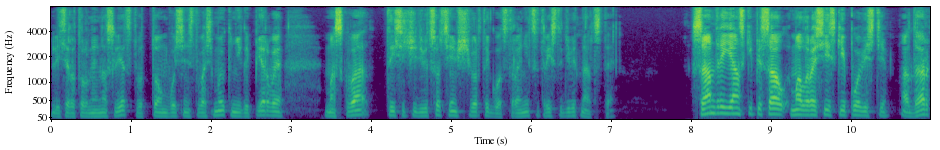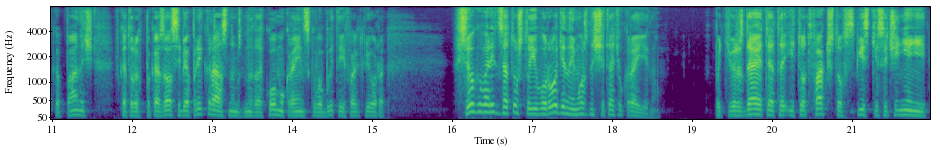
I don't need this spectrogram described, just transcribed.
литературное наследство, том 88, книга 1, Москва, 1974 год, страница 319. Сам Дриянский писал малороссийские повести «Адарка», «Паныч», в которых показал себя прекрасным знатоком украинского быта и фольклора. Все говорит за то, что его родиной можно считать Украину. Подтверждает это и тот факт, что в списке сочинений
